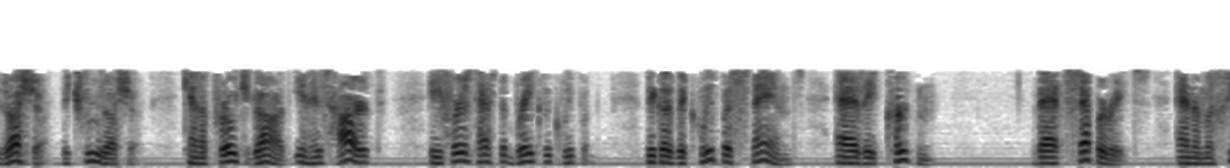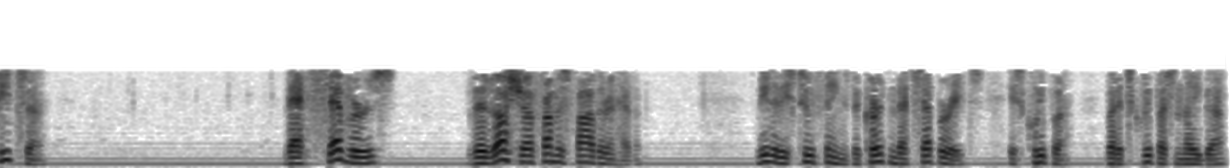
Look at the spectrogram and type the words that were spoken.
Rasha, the true Rasha, can approach God in his heart, he first has to break the klipa. Because the klipa stands as a curtain that separates and a mechitza that severs the Rasha from his Father in heaven. These are these two things. The curtain that separates is klipa, but it's klipas noiga.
